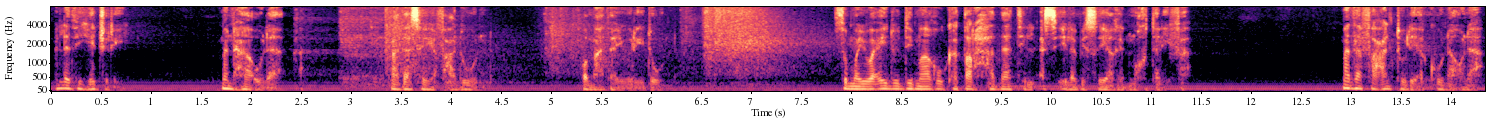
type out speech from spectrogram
ما الذي يجري؟ من هؤلاء؟ ماذا سيفعلون؟ وماذا يريدون؟ ثم يعيد دماغك طرح ذات الأسئلة بصياغ مختلفة ماذا فعلت لأكون هنا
